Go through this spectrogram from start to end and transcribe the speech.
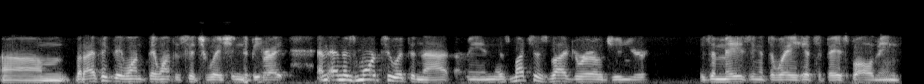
Um, but I think they want they want the situation to be right, and and there's more to it than that. I mean, as much as Vlad Guerrero Jr. is amazing at the way he hits a baseball, I mean,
